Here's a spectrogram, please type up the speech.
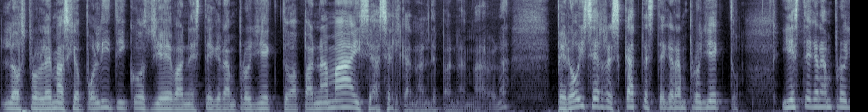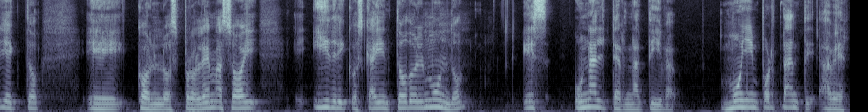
los problemas geopolíticos llevan este gran proyecto a Panamá y se hace el canal de Panamá, ¿verdad? Pero hoy se rescata este gran proyecto y este gran proyecto, eh, con los problemas hoy hídricos que hay en todo el mundo, es una alternativa muy importante. A ver,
